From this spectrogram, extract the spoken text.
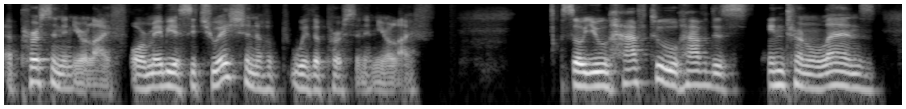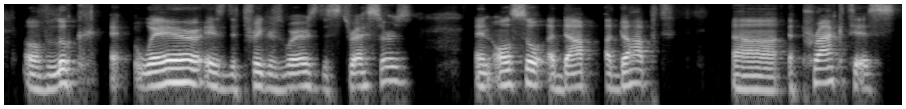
a person in your life or maybe a situation of with a person in your life. So you have to have this internal lens of look where is the triggers, where is the stressors, and also adopt adopt uh, a practice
